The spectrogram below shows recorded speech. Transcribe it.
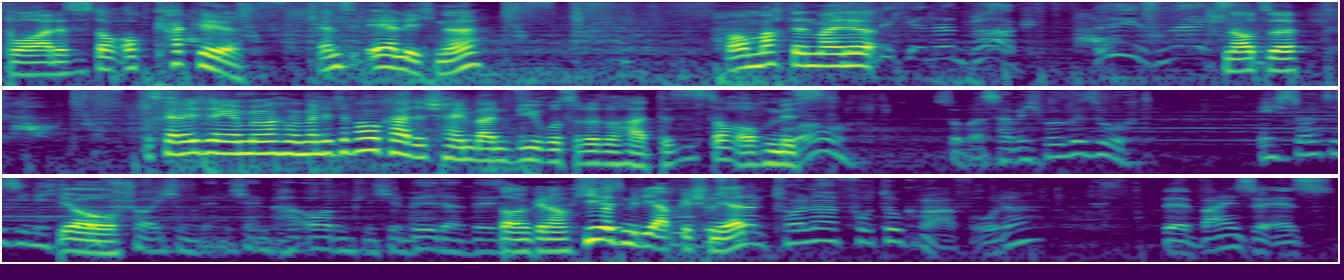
boah, das ist doch auch Kacke. Ganz ehrlich, ne? Warum macht denn meine... Schnauze. Was kann ich denn machen, wenn meine TV-Karte scheinbar ein Virus oder so hat? Das ist doch auch Mist. Wow, sowas habe ich wohl gesucht. Ich sollte sie nicht Yo. aufscheuchen, wenn ich ein paar ordentliche Bilder will. So, und genau hier ist mir die abgeschmiert. Du bist ein toller Fotograf, oder? Beweise es.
